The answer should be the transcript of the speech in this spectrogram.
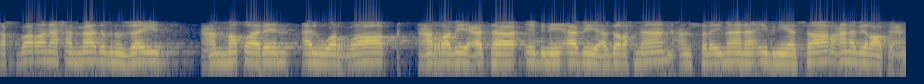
أخبرنا حماد بن زيد عن مطر الوراق عن ربيعة ابن أبي عبد الرحمن عن سليمان ابن يسار عن أبي رافع.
